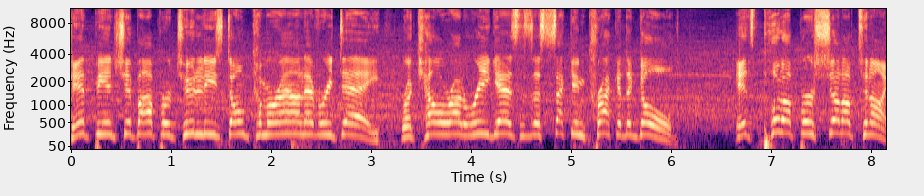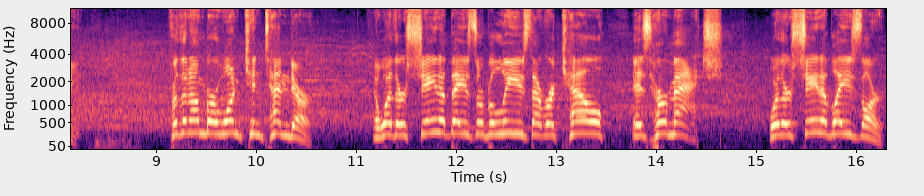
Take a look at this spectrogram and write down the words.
Championship opportunities don't come around every day. Raquel Rodriguez has a second crack at the gold. It's put up or shut up tonight for the number one contender. And whether Shayna Baszler believes that Raquel is her match, whether Shayna Baszler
